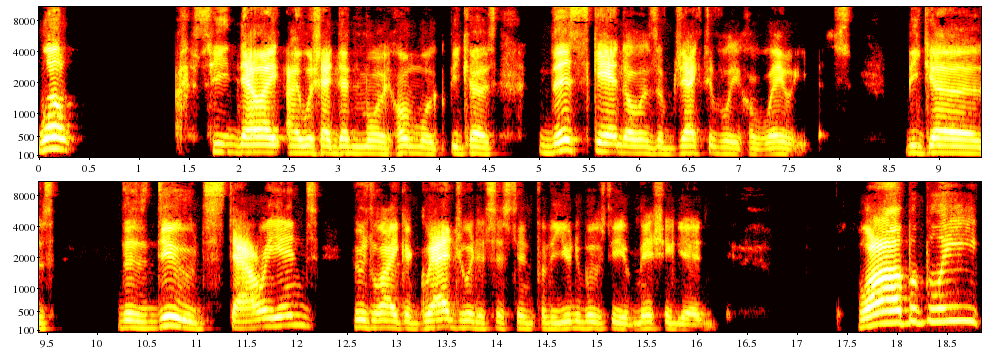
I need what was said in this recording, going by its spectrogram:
Well, see, now I, I wish I'd done more homework because this scandal is objectively hilarious. Because this dude, Stalions, who's like a graduate assistant for the University of Michigan, probably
